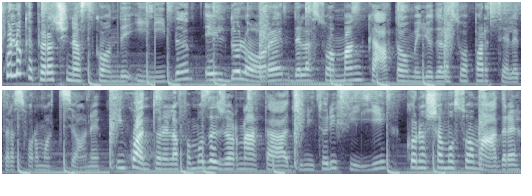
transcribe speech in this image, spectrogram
Quello che però ci nasconde Enid è il dolore della sua mancata, o meglio della sua parziale trasformazione, in quanto nella famosa giornata genitori-figli conosciamo sua madre,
